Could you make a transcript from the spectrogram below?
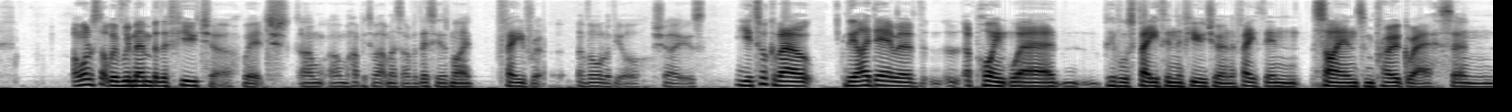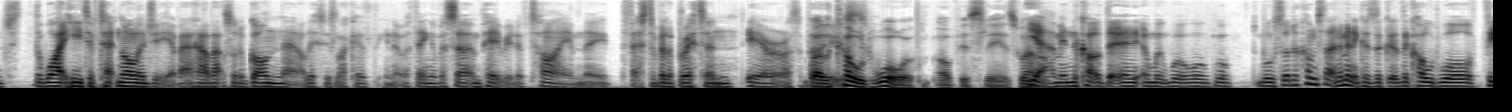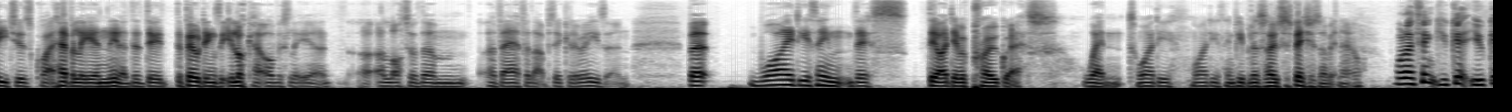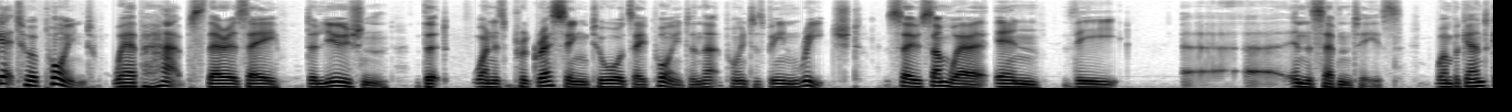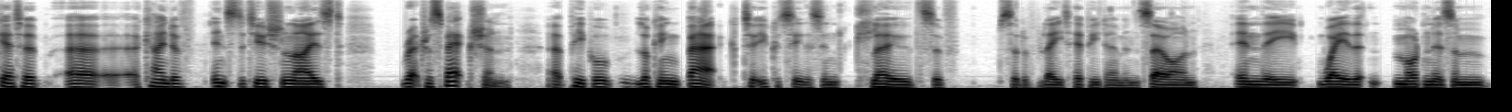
I want to start with Remember the Future, which I'm, I'm happy to out myself. This is my favourite of all of your shows. You talk about the idea of a point where people's faith in the future and a faith in science and progress and the white heat of technology about how that's sort of gone now. This is like a you know a thing of a certain period of time, the Festival of Britain era, I suppose. Well, the Cold War, obviously, as well. Yeah, I mean the cold, and we'll, we'll, we'll, we'll sort of come to that in a minute because the, the Cold War features quite heavily, and you know the the, the buildings that you look at, obviously, uh, a lot of them are there for that particular reason, but why do you think this the idea of progress went? Why do you why do you think people are so suspicious of it now? Well, I think you get you get to a point where perhaps there is a delusion that one is progressing towards a point, and that point has been reached. So somewhere in the uh, uh, in the seventies, one began to get a, a, a kind of institutionalized retrospection uh, people looking back to you could see this in clothes of sort of late hippiedom and so on in the way that modernism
